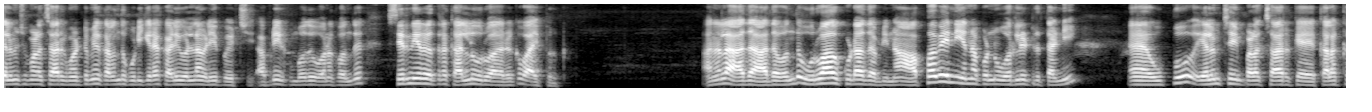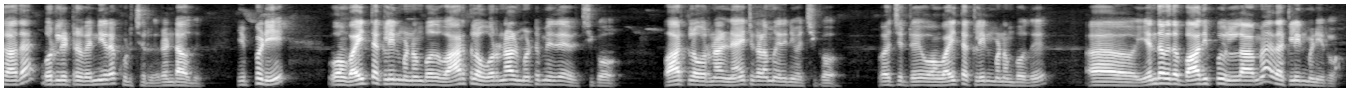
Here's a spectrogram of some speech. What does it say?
எலுமிச்சம்பழ சாருக்கு மட்டுமே கலந்து குடிக்கிற கழிவெல்லாம் வெளியே போயிடுச்சு. அப்படி இருக்கும்போது உனக்கு வந்து சிறுநீரகத்தில் கல் உருவாகிறதுக்கு வாய்ப்பு இருக்குது அதனால் அதை அதை வந்து உருவாகக்கூடாது அப்படின்னா அப்போவே நீ என்ன பண்ணும் ஒரு லிட்டர் தண்ணி உப்பு எலுமிச்சை பழச்சாறு கலக்காத ஒரு லிட்டர் வெந்நீரை குடிச்சிரு. ரெண்டாவது. இப்படி உன் வயிற்றை க்ளீன் பண்ணும்போது வாரத்தில் ஒரு நாள் மட்டுமே இதை வச்சுக்கோ. வாரத்தில் ஒரு நாள் ஞாயிற்றுக்கிழமை இதை நீ வச்சுக்கோ. வச்சுட்டு உன் வயிற்றை க்ளீன் பண்ணும்போது எந்தவித பாதிப்பும் இல்லாமல் அதை க்ளீன் பண்ணிடலாம்.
